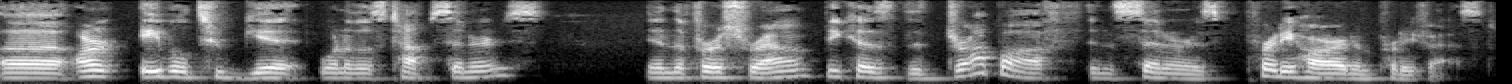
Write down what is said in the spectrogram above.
uh, aren't able to get one of those top centers in the first round because the drop off in center is pretty hard and pretty fast.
